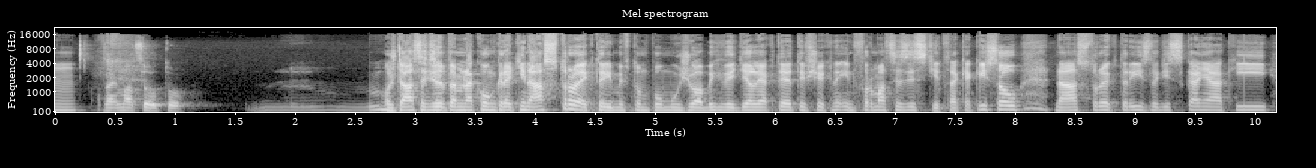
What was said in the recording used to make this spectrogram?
Hmm. Zajímat se o to. Možná se tě zeptám na konkrétní nástroje, které mi v tom pomůžou, abych věděl, jak ty, ty všechny informace zjistit. Tak jaký jsou nástroje, které z hlediska nějaký,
